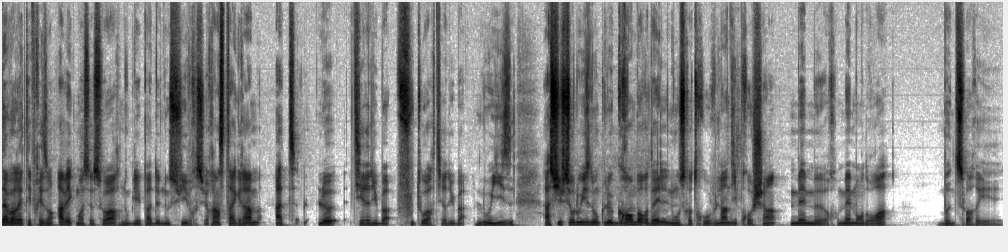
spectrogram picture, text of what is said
d'avoir été présents avec moi ce soir. N'oubliez pas de nous suivre sur Instagram, at le du bas foutoir du bas Louise. À suivre sur Louise, donc le grand bordel. Nous on se retrouve lundi prochain, même heure, même endroit. Bonne soirée.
